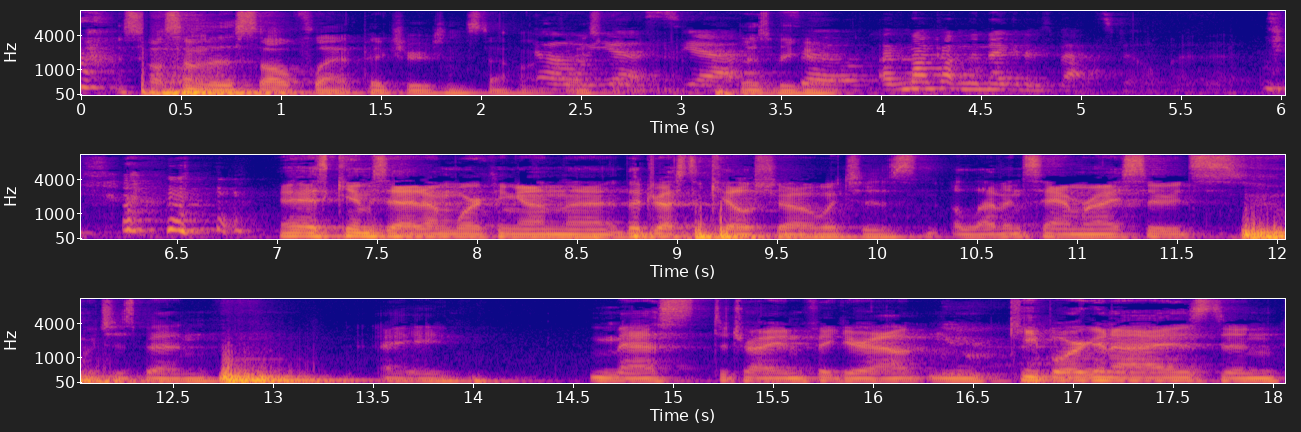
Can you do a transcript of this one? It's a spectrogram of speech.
I saw some of the salt flat pictures and stuff on Oh Facebook. yes, yeah. Those would be good. so I've not gotten the negatives back still, but. As Kim said, I'm working on the, the Dress to Kill show, which is 11 samurai suits, which has been a mess to try and figure out and keep organized. And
